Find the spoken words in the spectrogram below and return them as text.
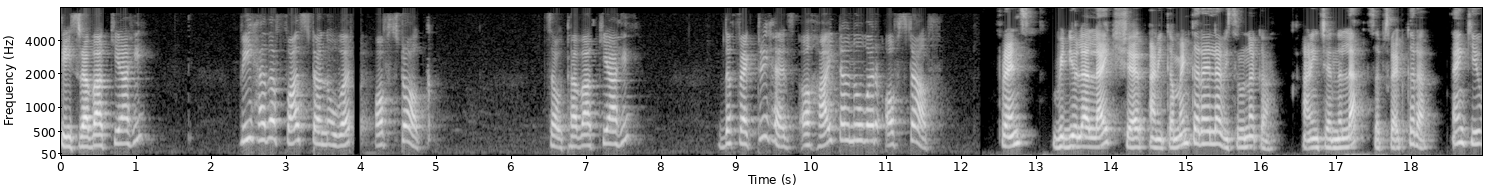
तिसरा वाक्य आहे we have a fast turnover of stock चौथा वाक्य आहे the factory has a high turnover of staff friends व्हिडिओला लाईक शेअर आणि कमेंट करायला विसरू नका आणि चॅनलला सबस्क्राईब करा थँक्यू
